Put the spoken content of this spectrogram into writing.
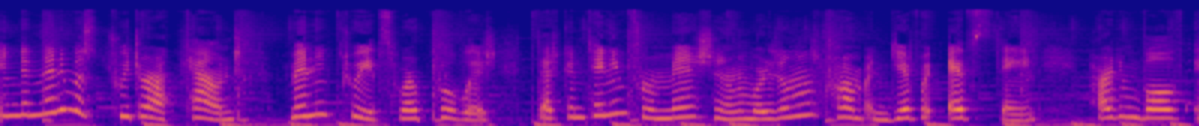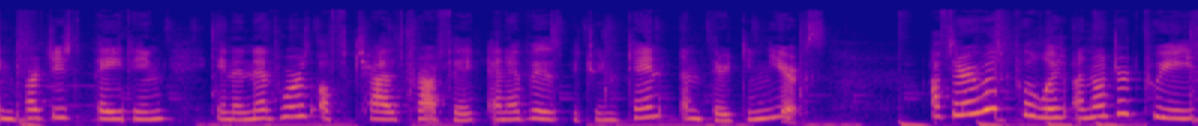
In the anonymous Twitter account, Many tweets were published that contained information where Donald Trump and Jeffrey Epstein are involved in participating in a network of child traffic and abuse between 10 and 13 years. After it was published, another tweet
